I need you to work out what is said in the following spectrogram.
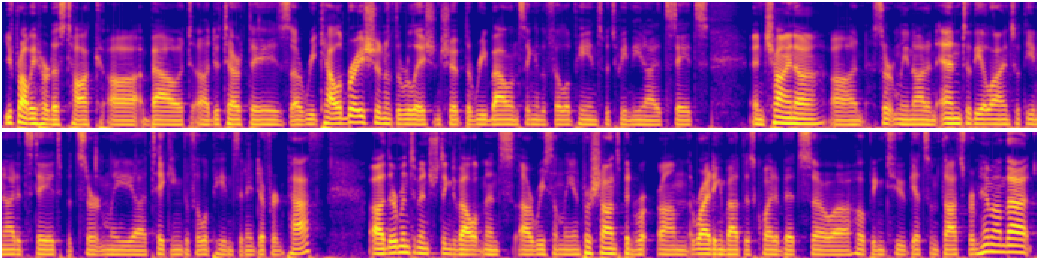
you've probably heard us talk uh, about uh, Duterte's uh, recalibration of the relationship, the rebalancing in the Philippines between the United States and China. Uh, certainly not an end to the alliance with the United States, but certainly uh, taking the Philippines in a different path. Uh, there have been some interesting developments uh, recently, and Prashant's been um, writing about this quite a bit, so uh, hoping to get some thoughts from him on that.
